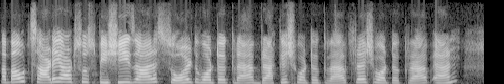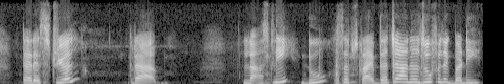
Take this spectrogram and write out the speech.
About 850 species are saltwater crab, brackish water crab, freshwater crab and terrestrial crab. Lastly, do subscribe the channel Zoophilic Buddy.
